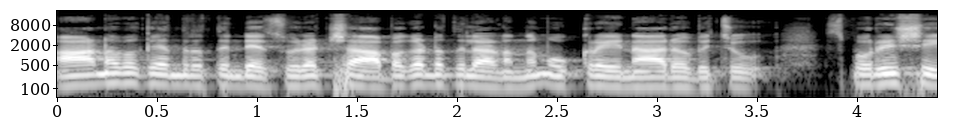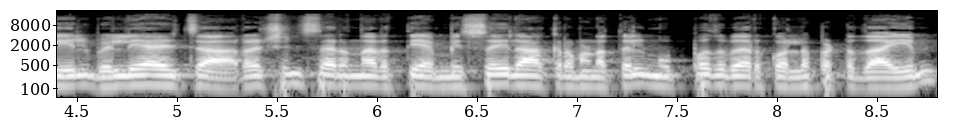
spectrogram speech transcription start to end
ആണവ കേന്ദ്രത്തിന്റെ സുരക്ഷ അപകടത്തിലാണെന്നും ഉക്രൈൻ ആരോപിച്ചു. സ്പൊറീഷ്യയിൽ വെള്ളിയാഴ്ച റഷ്യൻ സേന നടത്തിയ മിസൈൽ ആക്രമണത്തിൽ മുപ്പത് പേർ കൊല്ലപ്പെട്ടതായും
